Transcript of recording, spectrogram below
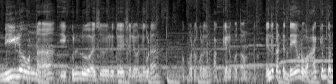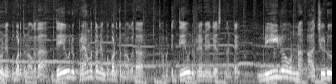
నీలో ఉన్న ఈ కుళ్ళు అసూయలు ద్వేషాలు ఇవన్నీ కూడా ఒక్కొక్కటిగా పక్కకి వెళ్ళిపోతూ ఉంటాయి. ఎందుకంటే దేవుని వాక్యంతో నువ్వు నింపబడుతున్నావు కదా దేవుని ప్రేమతో నింపబడుతున్నావు కదా కాబట్టి దేవుని ప్రేమ ఏం చేస్తుందంటే నీలో ఉన్న ఆ చెడు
